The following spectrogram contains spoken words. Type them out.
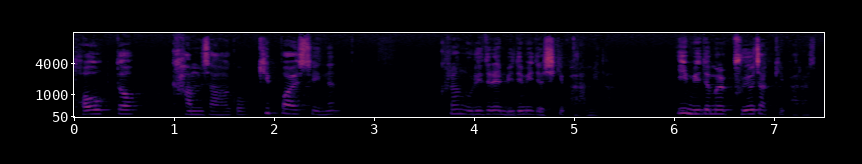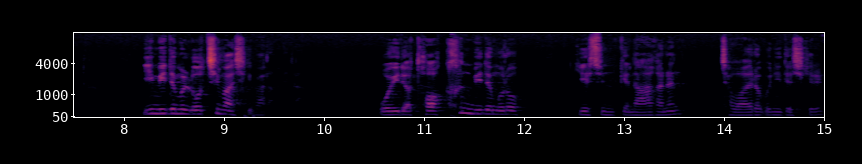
더욱더 감사하고 기뻐할 수 있는 그런 우리들의 믿음이 되시기 바랍니다. 이 믿음을 부여잡기 바랍니다. 이 믿음을 놓지 마시기 바랍니다. 오히려 더 큰 믿음으로 예수님께 나아가는 저와 여러분이 되시길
